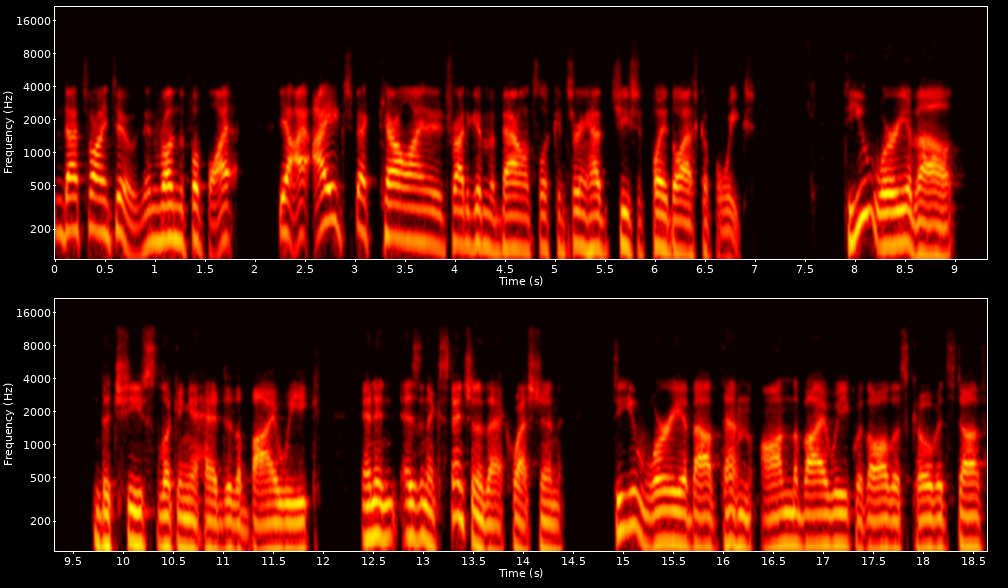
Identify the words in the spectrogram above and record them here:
that's fine too. Then run the football. I, yeah, I, I, expect Carolina to try to give them a balanced look, considering how the Chiefs have played the last couple of weeks. Do you worry about the Chiefs looking ahead to the bye week? And in, as an extension of that question, do you worry about them on the bye week with all this COVID stuff,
